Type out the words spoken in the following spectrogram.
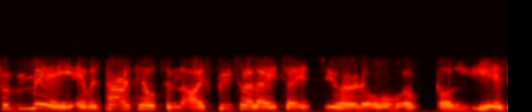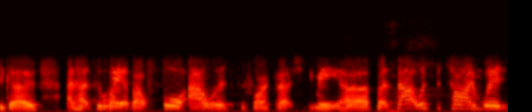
for me, it was Paris Hilton. I flew to LA to interview her a little, God, years ago, and had to wait about four hours before I could actually meet her. But that was the time when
